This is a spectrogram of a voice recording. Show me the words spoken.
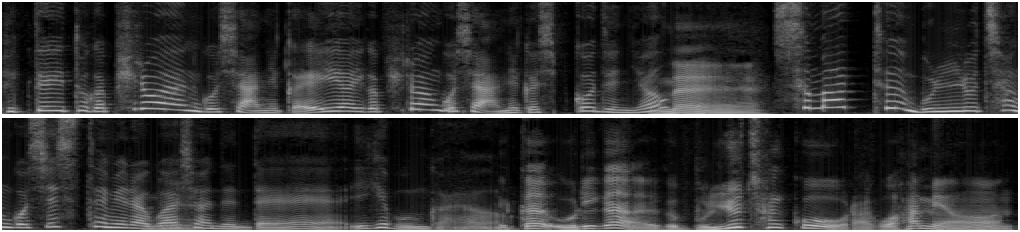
빅데이터가 필요한 곳이 아닐까, AI가 필요한 곳이 아닐까 싶거든요. 네. 스마트 물류 창고 시스템이라고 네. 하셨는데 이게 뭔가요? 그러니까 우리가 그 물류 창고라고 하면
